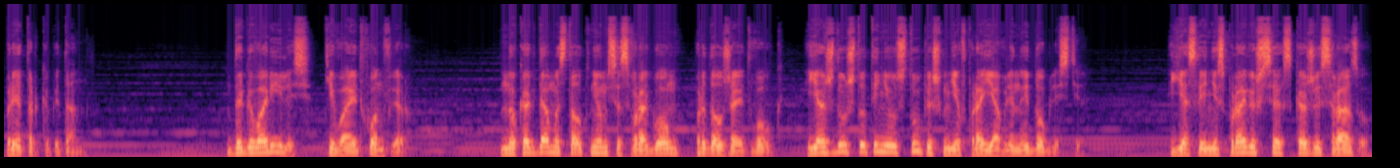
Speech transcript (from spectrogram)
претор-капитан». «Договорились», – кивает Хонфлер. «Но когда мы столкнемся с врагом», – продолжает Волк, – «я жду, что ты не уступишь мне в проявленной доблести. Если не справишься, скажи сразу».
